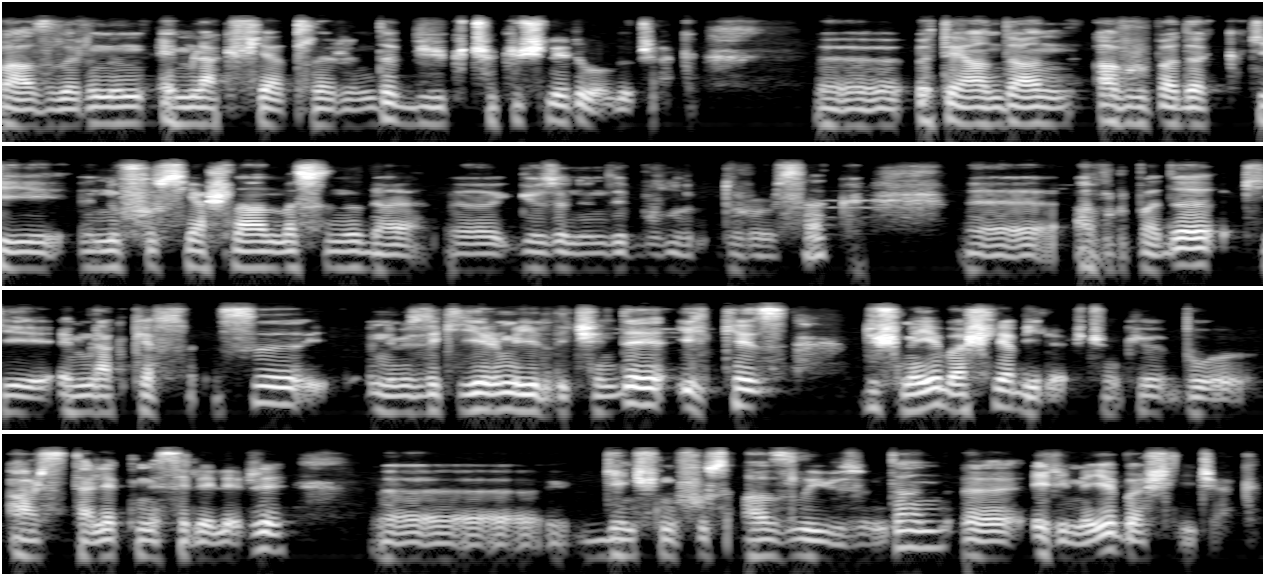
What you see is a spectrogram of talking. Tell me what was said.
bazılarının emlak fiyatlarında büyük çöküşleri olacak. Ee, öte yandan Avrupa'daki nüfus yaşlanmasını da e, göz önünde bulundurursak e, Avrupa'daki emlak piyasası önümüzdeki 20 yıl içinde ilk kez düşmeye başlayabilir. Çünkü bu arz talep meseleleri e, genç nüfus azlığı yüzünden erimeye başlayacak.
